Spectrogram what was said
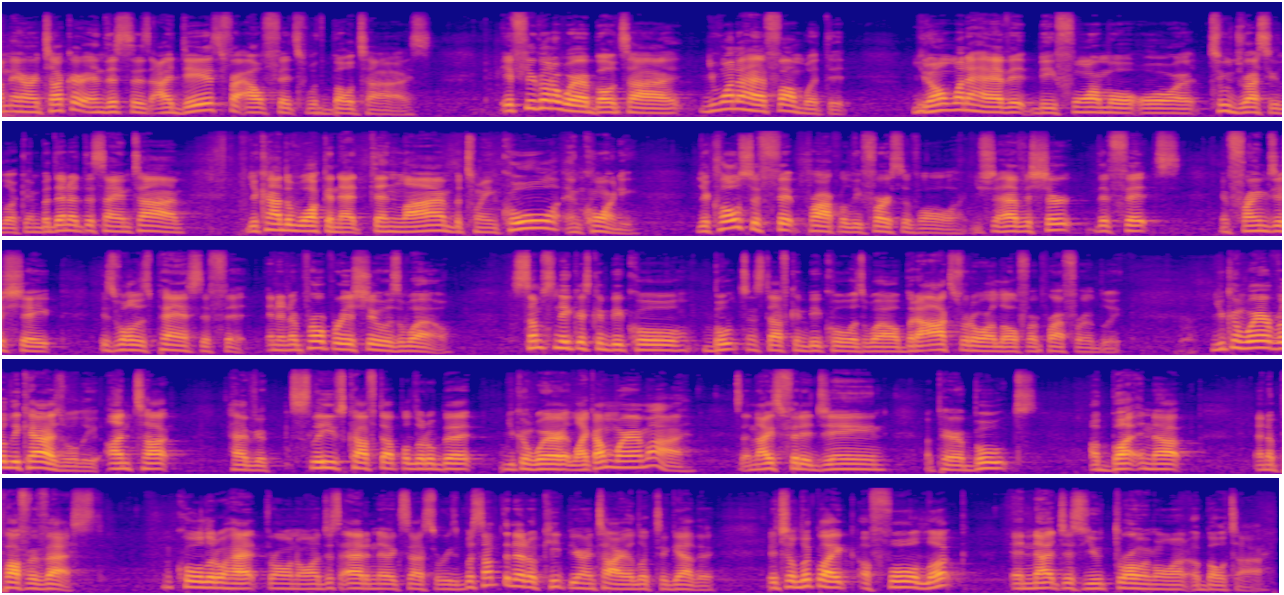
I'm Aaron Tucker, and this is Ideas for Outfits with Bow Ties. If you're going to wear a bow tie, you want to have fun with it. You don't want to have it be formal or too dressy looking, but then at the same time, you're kind of walking that thin line between cool and corny. Your clothes should fit properly, first of all. You should have a shirt that fits and frames your shape, as well as pants that fit, and an appropriate shoe as well. Some sneakers can be cool, boots and stuff can be cool as well, but an Oxford or a loafer preferably. You can wear it really casually, untucked, have your sleeves cuffed up a little bit. You can wear it like I'm wearing mine. It's a nice fitted jean, a pair of boots, a button up, and a puffer vest. A cool little hat thrown on, just adding the accessories, but something that'll keep your entire look together. It should look like a full look and not just you throwing on a bow tie.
